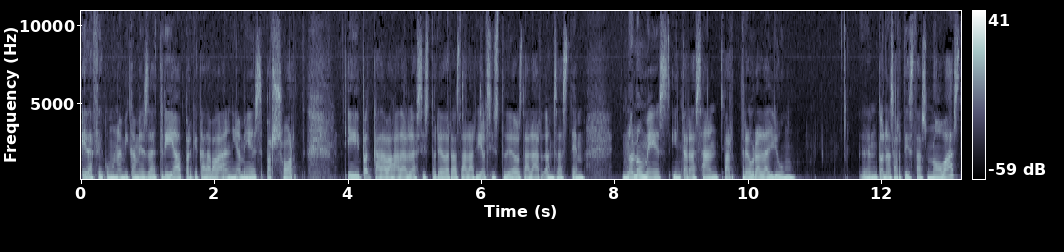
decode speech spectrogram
he de fer com una mica més de tria perquè cada vegada n'hi ha més, per sort, i cada vegada les historiadores de l'art i els historiadors de l'art ens estem no només interessant per treure la llum dones artistes noves,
